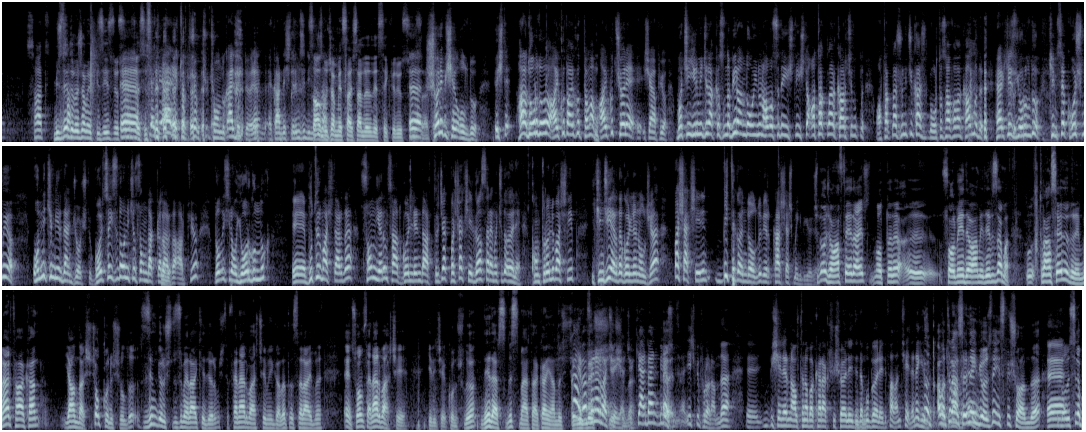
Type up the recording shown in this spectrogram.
saat Bizdedir hocam hep bizi izliyorsunuz ee, ya siz. her çok, çok çoğunluk elbette öyle. E, Kardeşlerimizi Sağ dinliyoruz olun ama. hocam mesajlarla da destek veriyorsunuz Ee, zaten. şöyle bir şey oldu. İşte ha doğru doğru Aykut Aykut tamam. Aykut şöyle şey yapıyor. Maçın 20. dakikasında bir anda oyunun havası değişti. İşte ataklar karşılıklı. Ataklar şunun için karşılıklı. Orta saha falan kalmadı. Herkes yoruldu. Kimse koşmuyor. Onun için birden coştu. Gol sayısı da onun için son dakikalarda artıyor. Dolayısıyla o yorgunluk e, bu tür maçlarda son yarım saat gollerini de arttıracak. Başakşehir Galatasaray maçı da öyle. Kontrollü başlayıp ikinci yarıda gollerin olacağı Başakşehir'in bir tık önde olduğu bir karşılaşma gibi görüyorum. Şimdi hocam haftaya dair notları e, sormaya devam ederiz ama bu transfere de döneyim. Mert Hakan yandaş çok konuşuldu. Sizin görüşünüzü merak ediyorum. İşte Fenerbahçe mi Galatasaray mı? En son Fenerbahçe'ye geleceği konuşuluyor. Ne dersiniz Mert Hakan yandaş için? Galiba 25 Fenerbahçe'ye gelecek. Yani ben biliyorsun hiçbir programda e, bir şeylerin altına bakarak şu şöyleydi de bu böyleydi falan şeylerine girmem. Yok, ama transferin en gözde ismi şu anda. Ee, Dolayısıyla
